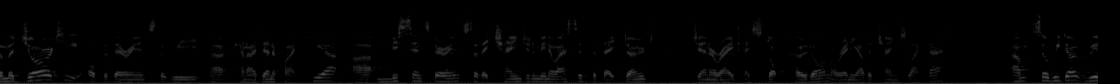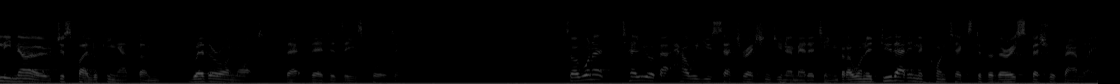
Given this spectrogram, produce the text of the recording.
the majority of the variants that we uh, can identify here are missense variants, so they change an amino acid, but they don't generate a stop codon or any other change like that. Um, so we don't really know, just by looking at them, whether or not that they're disease causing. So I want to tell you about how we use saturation genome editing, but I want to do that in the context of a very special family.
